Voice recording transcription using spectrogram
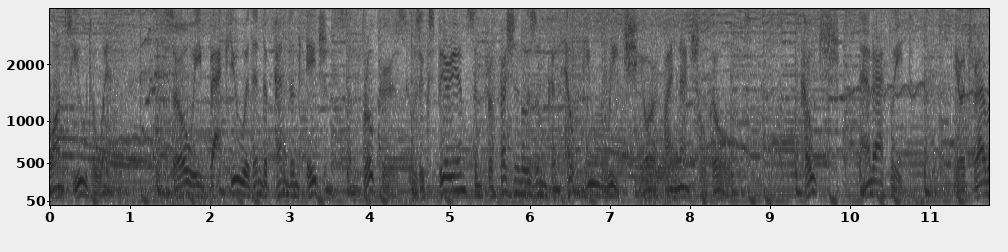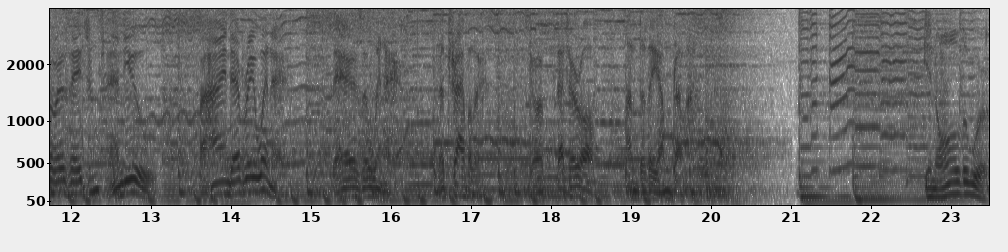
wants you to win. So we back you with independent agents and brokers whose experience and professionalism can help you reach your financial goals. Coach and athlete, your Travelers agent and you. Behind every winner, there's a winner. The Traveler. You're better off under the umbrella. In all the world,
